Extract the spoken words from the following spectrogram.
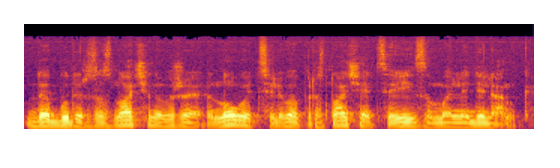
де буде зазначено вже нове цільове призначення цієї земельної ділянки.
